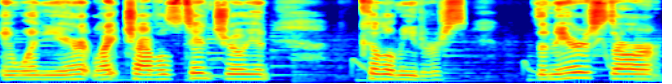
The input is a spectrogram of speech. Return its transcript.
In one year, light travels 10 trillion kilometers. The nearest star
